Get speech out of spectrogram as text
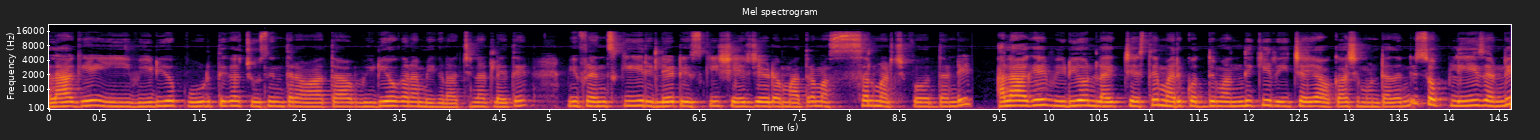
అలాగే ఈ వీడియో పూర్తిగా చూసిన తర్వాత వీడియో కనుక మీకు నచ్చినట్లయితే మీ ఫ్రెండ్స్కి రిలేటివ్స్కి షేర్ చేయడం మాత్రం అస్సలు మర్చిపోవద్దండి. అలాగే వీడియోని లైక్ చేస్తే మరికొద్ది మందికి రీచ్ అయ్యే అవకాశం ఉంటుందండి. సో ప్లీజ్ అండి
